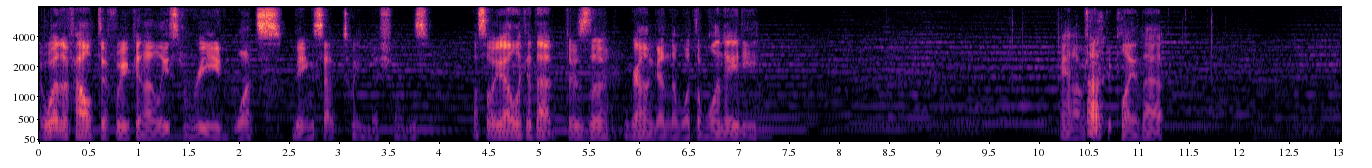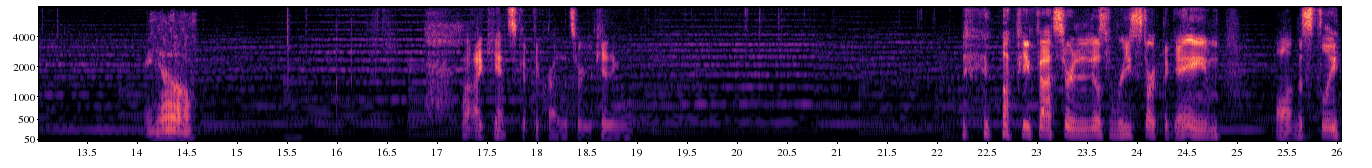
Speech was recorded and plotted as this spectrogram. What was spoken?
It would have helped if we can at least read what's being said between missions. Also, yeah, look at that. There's the ground gun with the 180. Man, I wish I Huh. could play that. I know. I can't skip the credits, are you kidding me? it might be faster to just restart the game, honestly.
